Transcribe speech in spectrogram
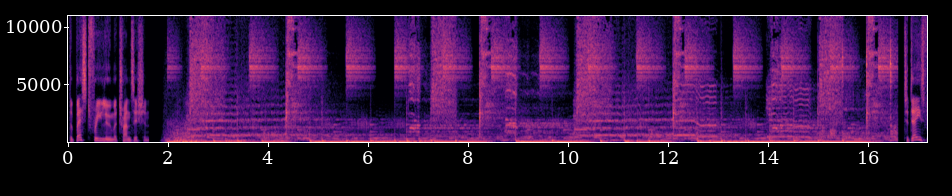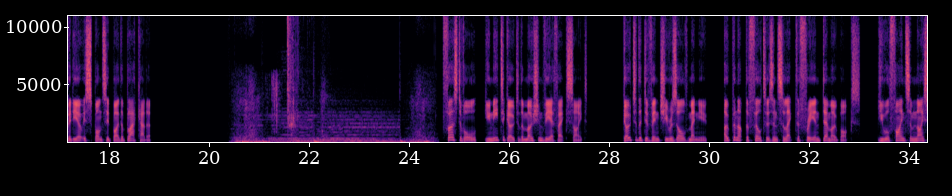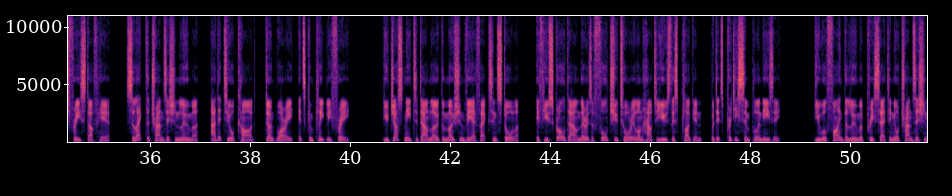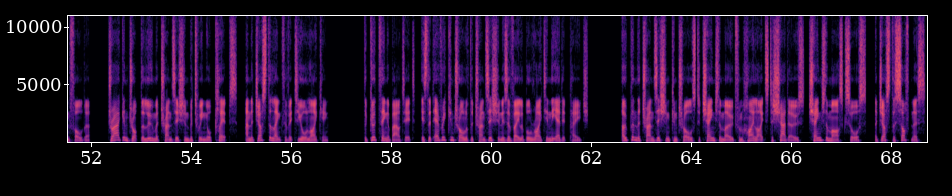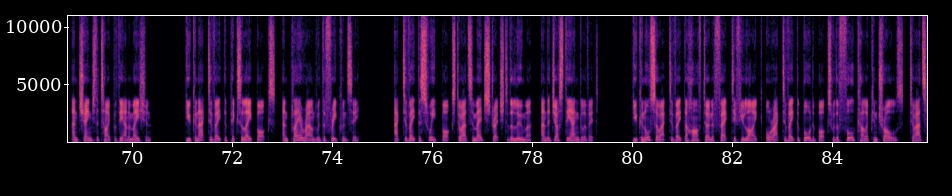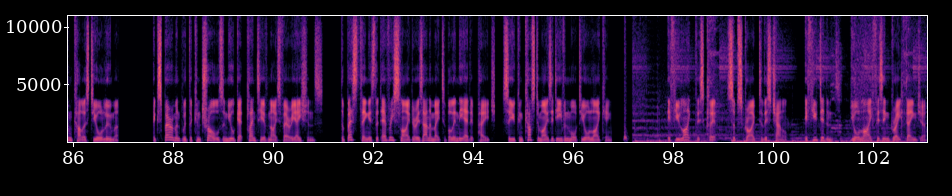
the best free Luma transition. Today's video is sponsored by the Blackadder. First of all, you need to go to the Motion VFX site. Go to the DaVinci Resolve menu. Open up the filters and select the free and demo box. You will find some nice free stuff here. Select the transition Luma, add it to your card, don't worry, it's completely free. You just need to download the Motion VFX installer. If you scroll down there is a full tutorial on how to use this plugin, but it's pretty simple and easy. You will find the Luma preset in your transition folder. Drag and drop the Luma transition between your clips, and adjust the length of it to your liking. The good thing about it is that every control of the transition is available right in the edit page. Open the transition controls to change the mode from highlights to shadows, change the mask source, adjust the softness, and change the type of the animation. You can activate the pixelate box and play around with the frequency. Activate the sweep box to add some edge stretch to the luma and adjust the angle of it. You can also activate the halftone effect if you like, or activate the border box with a full color controls to add some colors to your luma. Experiment with the controls and you'll get plenty of nice variations. The best thing is that every slider is animatable in the edit page, so you can customize it even more to your liking. If you liked this clip, subscribe to this channel. If you didn't, your life is in great danger.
